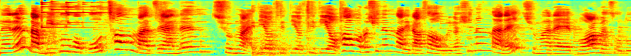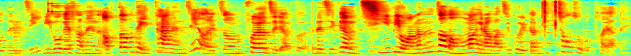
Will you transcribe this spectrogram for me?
오늘은 나 미국 오고 처음 맞이하는 주말. 드디어 드디어 드디어 처음으로 쉬는 날이라서 우리가 쉬는 날에 주말에 뭐 하면서 노는지 미국에서는 어떤 데이트 하는지 오늘 좀 보여주려고. 근데 지금 집이 완전 엉망이라 가지고 일단 집 청소부터 해야 돼.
